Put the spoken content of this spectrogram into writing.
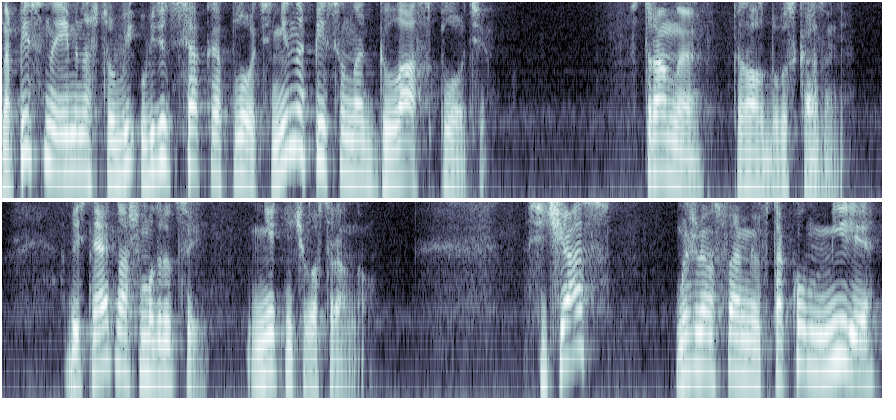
написано именно, что увидит всякая плоть. Не написано глаз плоти. Странное, казалось бы, высказывание. Объясняют наши мудрецы. Нет ничего странного. Сейчас мы живем с вами в таком мире,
